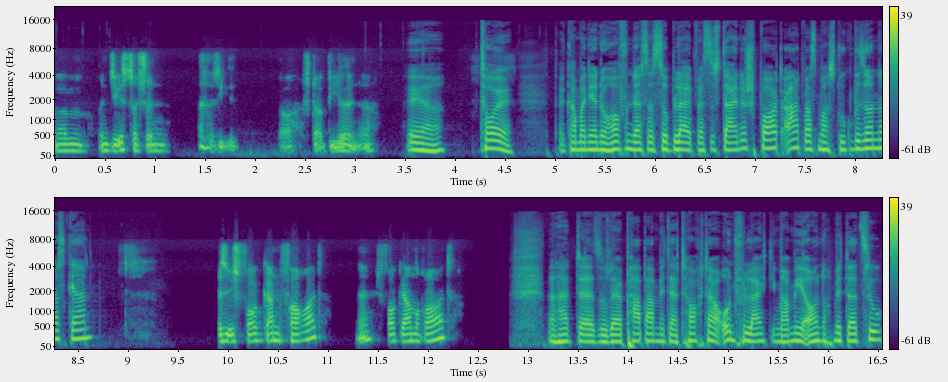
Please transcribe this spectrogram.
Ähm, und sie ist da schon, also sie, ja, stabil, ne? Ja, toll. Dann kann man ja nur hoffen, dass das so bleibt. Was ist deine Sportart? Was machst du besonders gern? Also ich fahre gern Fahrrad, ne? ich fahre gern Rad. Dann hat also der Papa mit der Tochter und vielleicht die Mami auch noch mit dazu,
